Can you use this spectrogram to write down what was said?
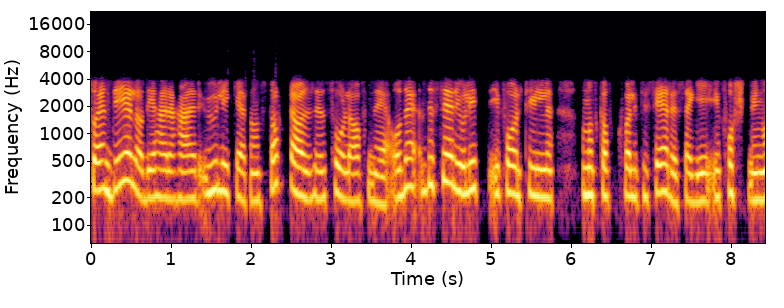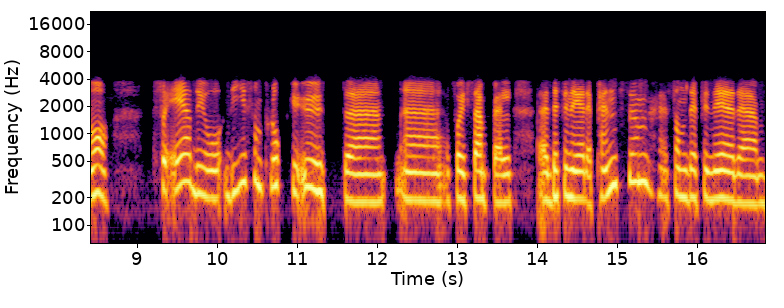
Så en del av de her, her ulikhetene starter allerede så lavt ned. Og det, det, ser jo litt i forhold til når man skal kvalifisere seg i, i forskning òg så er det jo de som plukker ut eh, eh f.eks. Eh, definerer pensum, som definerer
